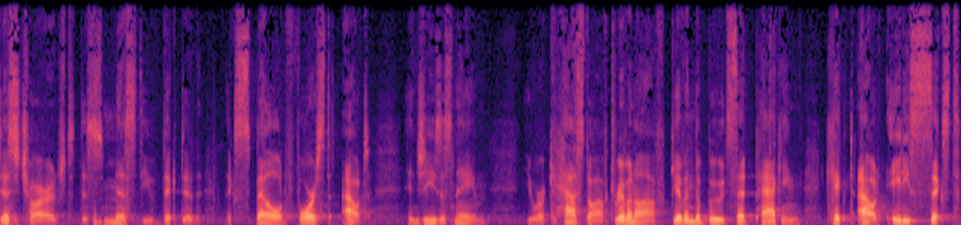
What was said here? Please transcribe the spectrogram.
discharged, dismissed, evicted, expelled, forced out in Jesus' name. You are cast off, driven off, given the boot, sent packing, kicked out. 86th.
